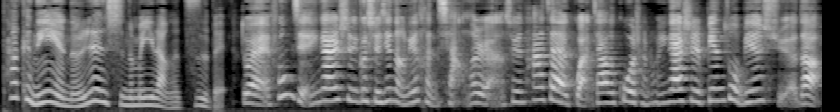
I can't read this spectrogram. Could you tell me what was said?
他肯定也能认识那么一两个字呗。对，凤姐应该是一个学习能力很强的人，所以她在管家的过程中应该是边做边学的。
